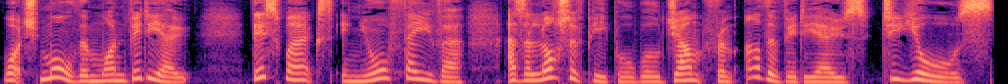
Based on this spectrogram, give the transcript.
watch more than one video. This works in your favour as a lot of people will jump from other videos to yours.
